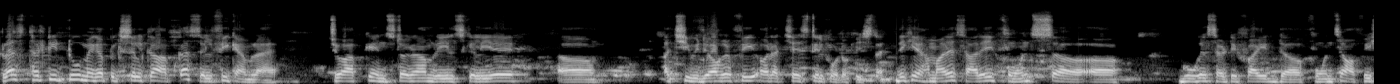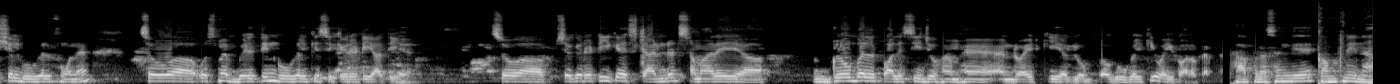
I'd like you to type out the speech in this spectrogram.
प्लस 32 मेगापिक्सल का आपका सेल्फी कैमरा है जो आपके इंस्टाग्राम रील्स के लिए अ, अच्छी वीडियोग्राफी और अच्छे स्टिल फ़ोटो खींचता है। देखिए हमारे सारे फ़ोन्स गूगल सर्टिफाइड फ़ोन्स हैं ऑफिशियल गूगल फ़ोन है सो उसमें बिल्ट इन गूगल की सिक्योरिटी आती है सो सिक्योरिटी के स्टैंडर्ड्स हमारे ग्लोबल पॉलिसी जो हम हैं एंड्रॉयड की या गूगल की वही फॉलो करते हैं આ પ્રસંગે કંપનીના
